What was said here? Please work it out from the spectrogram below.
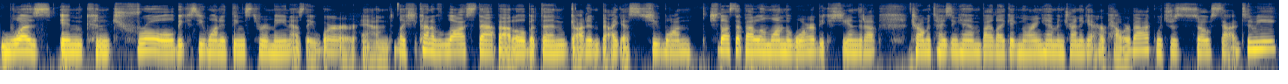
was in control because he wanted things to remain as they were. And like she kind of lost that battle, but then got him. I guess she won. She lost that battle and won the war because she ended up traumatizing him by like ignoring him and trying to get her power back, which was so sad to me.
